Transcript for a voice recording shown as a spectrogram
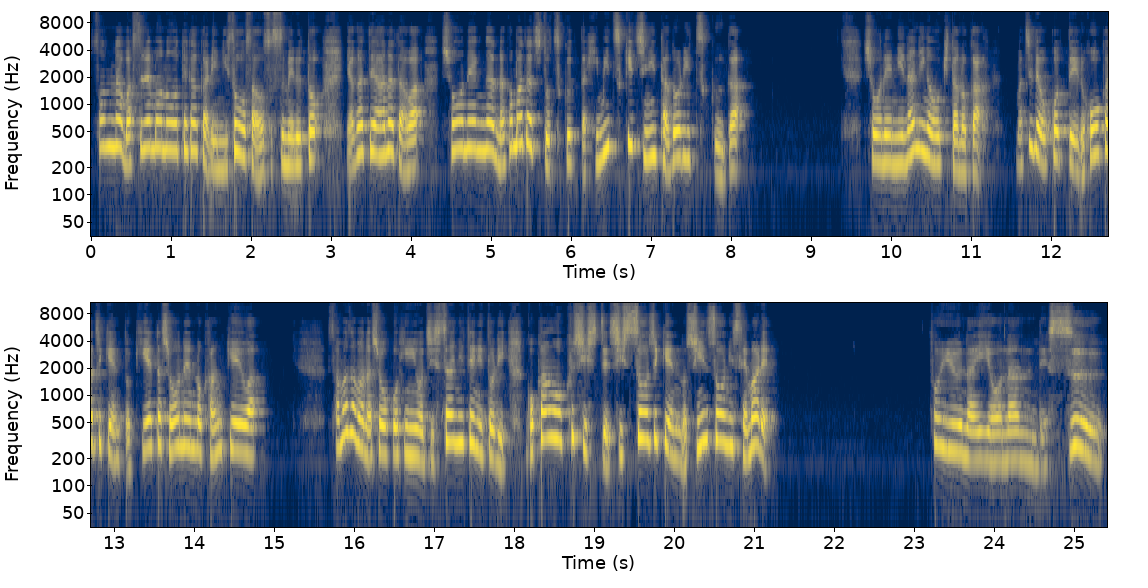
そんな忘れ物を手がかりに捜査を進めると、やがてあなたは少年が仲間たちと作った秘密基地にたどり着くが、少年に何が起きたのか、街で起こっている放火事件と消えた少年の関係は、様々な証拠品を実際に手に取り、五感を駆使して失踪事件の真相に迫れ、という内容なんです。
